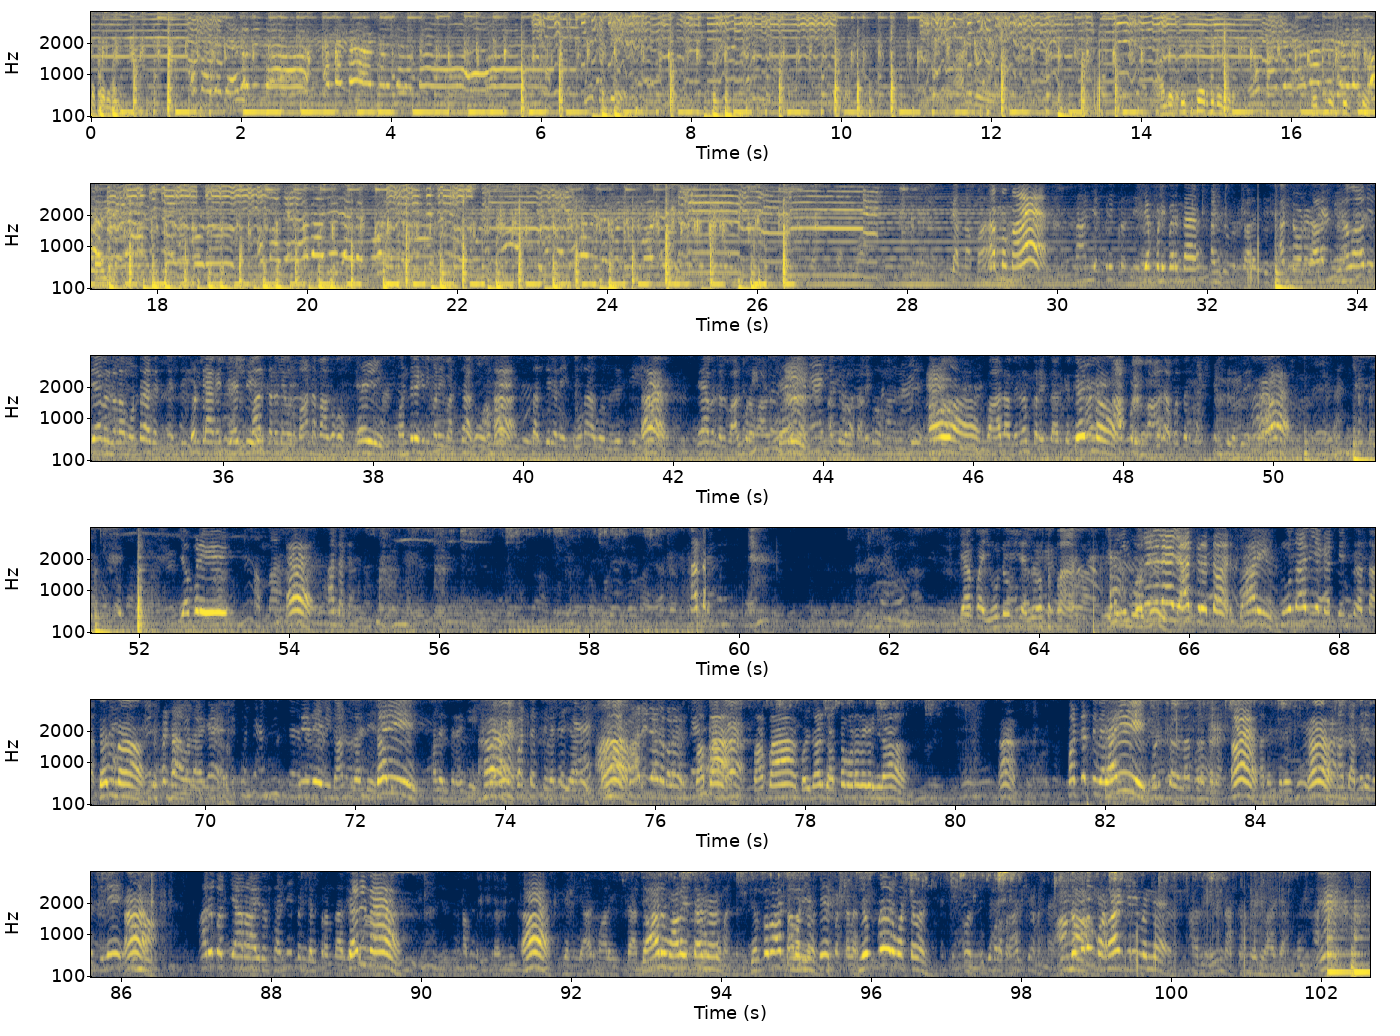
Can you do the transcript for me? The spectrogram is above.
பாட்டை போடுவோம் அந்த சுவிட்சை எடுத்துகிட்டு பிறந்தேன் எப்படி பிறந்த அன்று ஒரு காலத்தில் அன்றோட காலத்தில் தேவாதி தேவர்களெல்லாம் ஒன்றாக சேர்ந்து ஒன்றாக சேர்ந்து பார்க்கடலை ஒரு பாண்டமாகவும் சரி மந்திரகிரி மலை மச்சாகவும். சந்திரனை தூணாகவும் நிறுத்தி. தேவர்கள் நின்று ஆவா. பாலாமிரம் கிடைத்தார்கள். அப்படி. எப்படி அம்மா. அந்த அந்த- ஏப்பா யூடியூப் செல்வப்பா முதலிலே யார் பிறந்தார்? யாரு? மூதாவி என்ற பெண் பிறந்தார். சரிம்மா. இரண்டாவதாக ஸ்ரீதேவி தான் பிறந்தேன் சரி. அதன் பிறகு. பட்டத்து வெள்ளை யானை ஆ. பாரிஜாத மலர் பாப்பா பாப்பா கொஞ்ச நேரம் சத்தம் போடாத இருக்கிறீங்களா? ஆ. பட்டத்து வெள்ளை சரி. பொருட்கள் எல்லாம் பிறந்தன. அதன் பிறகு அந்த அமிரதத்திலே அறுபத்தி ஆறாயிரம் கன்னி பெண்கள் பிறந்தார்கள். சரிம்மா. யார் மாலையிட்டார் யாரு மாலையிட்டாங்க? அவர் மன்னன் எப்பேர் ஒட்டவன் அவர் புஜபல பராக்கிரம் என்ன எவ்வளவு பராக்கிரியம் என்ன? அது வாழ்க்கை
